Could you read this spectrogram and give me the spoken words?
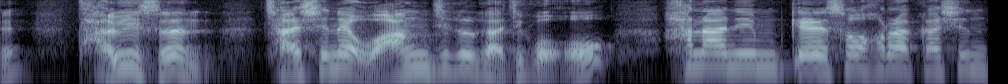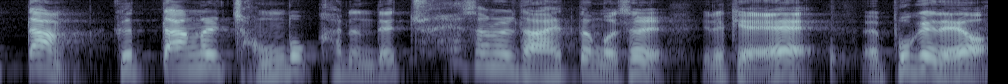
예? 다윗은 자신의 왕직을 가지고 하나님께서 허락하신 땅, 그 땅을 정복하는데 최선을 다했던 것을 이렇게 보게 돼요.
